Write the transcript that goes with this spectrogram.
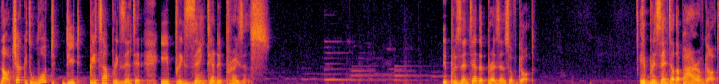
Now, check it. What did Peter presented, he presented the presence. He presented the presence of God. He presented the power of God.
